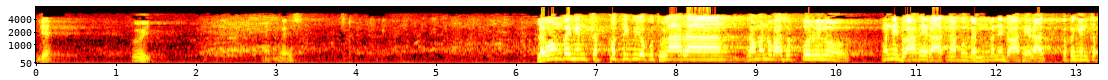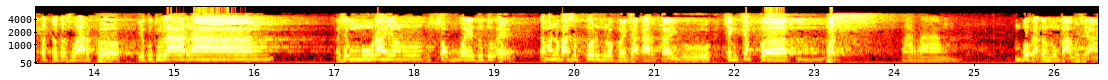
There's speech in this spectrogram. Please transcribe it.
Nggih. Hui. Wes. Lah wong pengen cepet iku ya kudu larang. Sama numpak sepur lho. Meneh ndok akhirat ngapunten, meneh ndok akhirat kepengin cepet tutuk swarga, ya kudu larang. Sing murah ya suwe tutuke. Sama numpak sepur Surabaya Jakarta iku sing cepet, wes larang. Mbok gak tau numpak aku sian.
